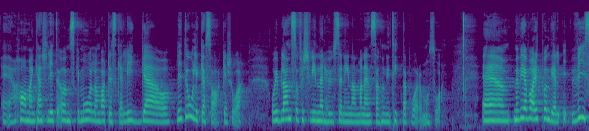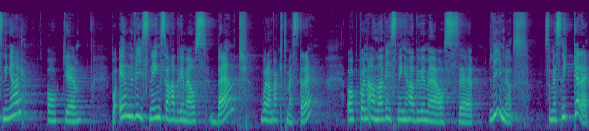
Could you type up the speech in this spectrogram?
eh, har man kanske lite önskemål om vart det ska ligga och lite olika saker så. Och ibland så försvinner husen innan man ens har hunnit titta på dem och så. Eh, men vi har varit på en del visningar och eh, på en visning så hade vi med oss Bernt, vår vaktmästare. Och på en annan visning hade vi med oss eh, Linus, som är snickare.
